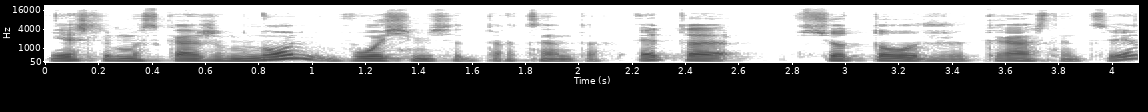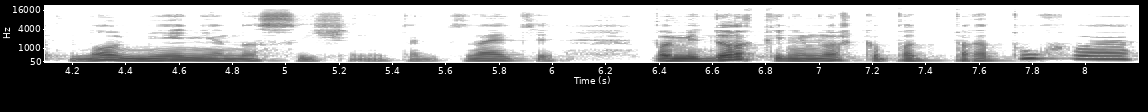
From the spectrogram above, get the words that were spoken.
Если мы скажем 0, 80%, это все тот же красный цвет, но менее насыщенный. Так, знаете, помидорка немножко подпротухла,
